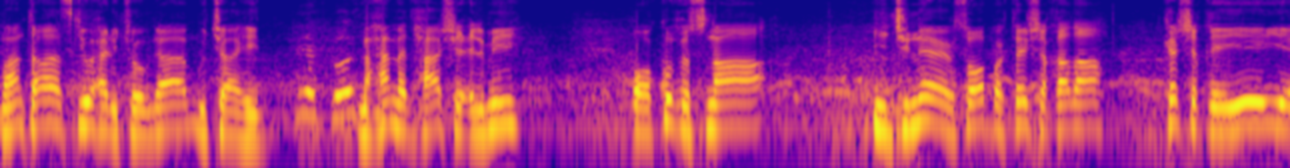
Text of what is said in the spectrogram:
maanta aaskii waxaannu joognaa mujaahid maxamed xaashi cilmi oo ku xusnaa injineer soo bartay shaqada ka shaqeeyey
